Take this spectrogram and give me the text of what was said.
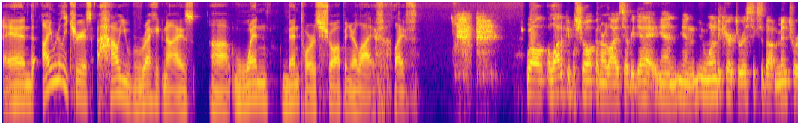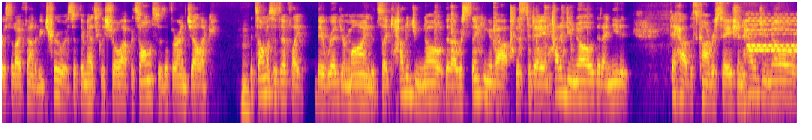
and I'm really curious how you recognize uh, when mentors show up in your life. Life. Well, a lot of people show up in our lives every day. And, and one of the characteristics about mentors that I found to be true is that they magically show up. It's almost as if they're angelic. Hmm. It's almost as if like they read your mind. It's like, how did you know that I was thinking about this today? And how did you know that I needed to have this conversation? How did you know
